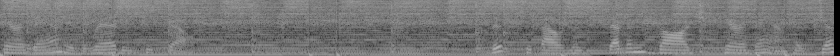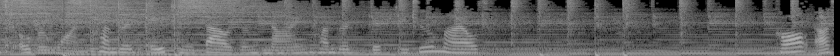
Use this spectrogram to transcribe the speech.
Caravan is ready to sell. This 2007 Dodge Caravan has just over 118,952 miles. Call us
